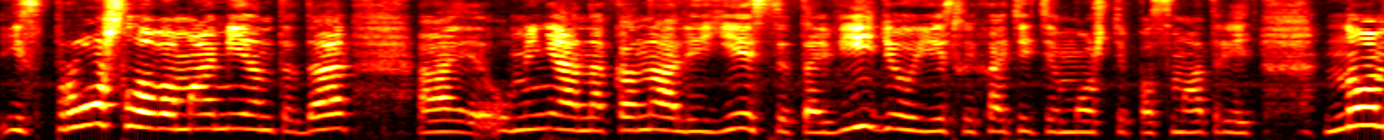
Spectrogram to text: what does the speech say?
из прошлого момента, да, э, у меня на канале есть это видео, если хотите, можете посмотреть, но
